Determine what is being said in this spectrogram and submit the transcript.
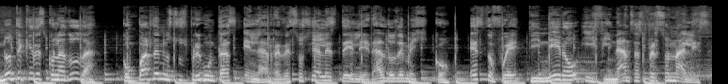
No te quedes con la duda. Compártenos tus preguntas en las redes sociales del Heraldo de México. Esto fue Dinero y Finanzas Personales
